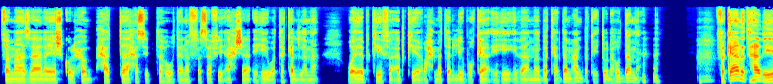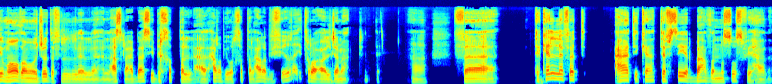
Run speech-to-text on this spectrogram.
فما زال يشكو الحب حتى حسبته تنفس في أحشائه وتكلم ويبكي فأبكي رحمة لبكائه إذا ما بكى دمعا بكيت له دما فكانت هذه موضه موجودة في ال- ال- العصر العباسي بخط العربي والخط العربي في غاية روعه والجمال آه. فتكلفت عاتكة تفسير بعض النصوص في هذا.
